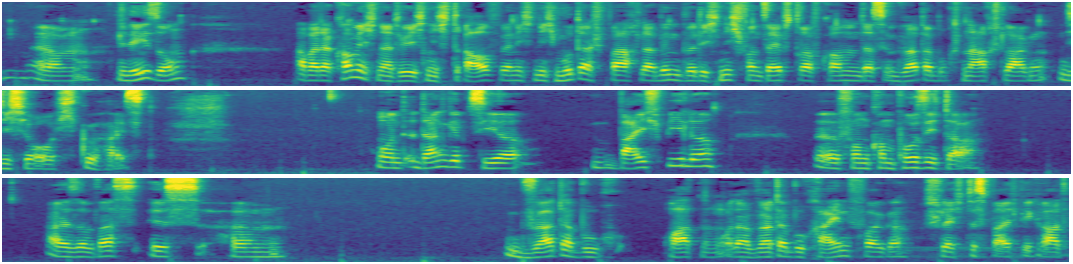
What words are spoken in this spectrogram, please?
ähm, Lesung. Aber da komme ich natürlich nicht drauf. Wenn ich nicht Muttersprachler bin, würde ich nicht von selbst drauf kommen, dass im Wörterbuch nachschlagen Jisho Hiku heißt. Und dann gibt's hier Beispiele, äh, von Compositor. Also was ist ähm, Wörterbuchordnung oder Wörterbuchreihenfolge? Schlechtes Beispiel gerade.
